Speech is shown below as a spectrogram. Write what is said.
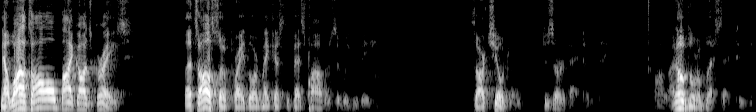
Now, while it's all by God's grace, Let's also pray, Lord, make us the best fathers that we can be. Because our children deserve that, don't they? All right. I hope the Lord will bless that to you.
